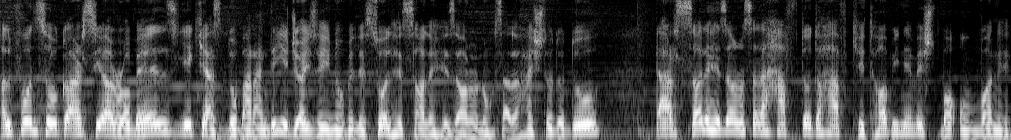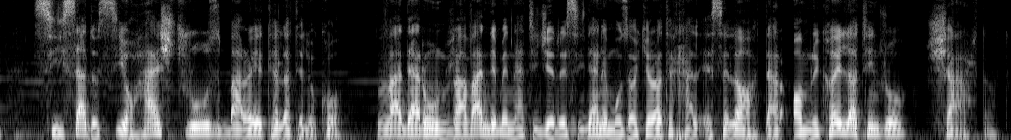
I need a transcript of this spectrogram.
آلفونسو گارسیا روبلز یکی از دو برنده جایزه نوبل صلح سال 1982 در سال 1977 کتابی نوشت با عنوان 338 روز برای تلاتلوکو و در اون روند به نتیجه رسیدن مذاکرات خلع سلاح در آمریکای لاتین رو شرح داد.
